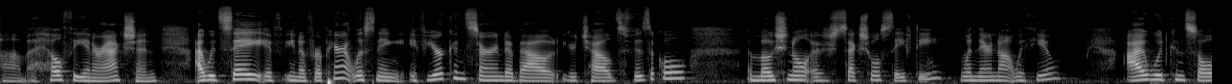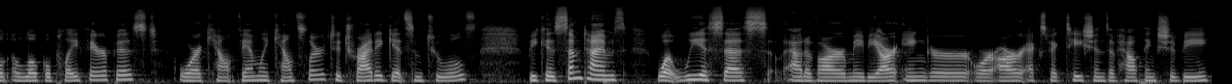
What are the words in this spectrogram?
um, a healthy interaction. I would say, if you know, for a parent listening, if you're concerned about your child's physical, emotional, or sexual safety when they're not with you, I would consult a local play therapist or a count family counselor to try to get some tools because sometimes what we assess out of our maybe our anger or our expectations of how things should be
